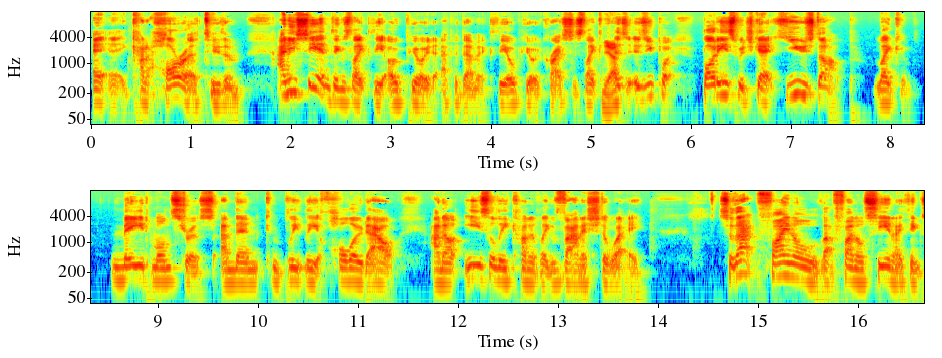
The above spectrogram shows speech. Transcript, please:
a, a kind of horror to them, and you see it in things like the opioid epidemic, the opioid crisis, like as, as you put bodies which get used up, like made monstrous and then completely hollowed out and are easily kind of like vanished away. So that final that final scene, I think,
